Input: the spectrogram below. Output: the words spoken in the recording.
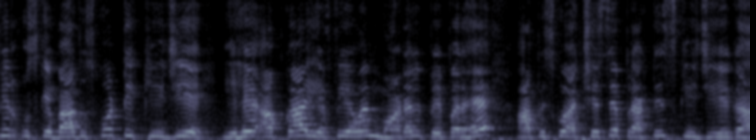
फिर उसके बाद उसको टिक कीजिए। यह आपका एफ़ वन मॉडल पेपर है। आप इसको अच्छे से प्रैक्टिस कीजिएगा।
